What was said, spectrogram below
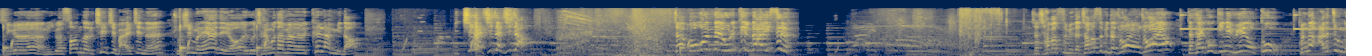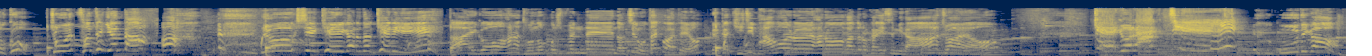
지금 이거 썬더를 칠지 말지는 조심을 해야 돼요. 이거 잘못하면 큰일 납니다. 치자 치자 치자! 자 먹었네 우리 팀. nice 자 잡았습니다. 잡았습니다. 좋아요 좋아요. 자 달코퀸이 위에 놓고 저는 아래쪽 놓고 좋은 선택이었다. 아 역시 킬가르도 carry. 아 이거 하나 더 넣고 싶은데 넣지 못할 것 같아요. 그러니까 기지 방어를 하러 가도록 하겠습니다. 좋아요. 개구락지! 어디가?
